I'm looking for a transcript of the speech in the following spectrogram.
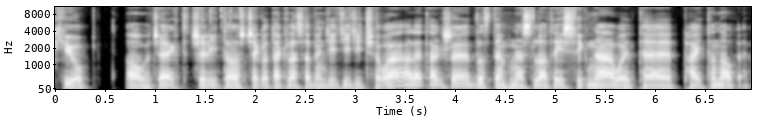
Q object, czyli to, z czego ta klasa będzie dziedziczyła, ale także dostępne sloty i sygnały, te Pythonowe.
